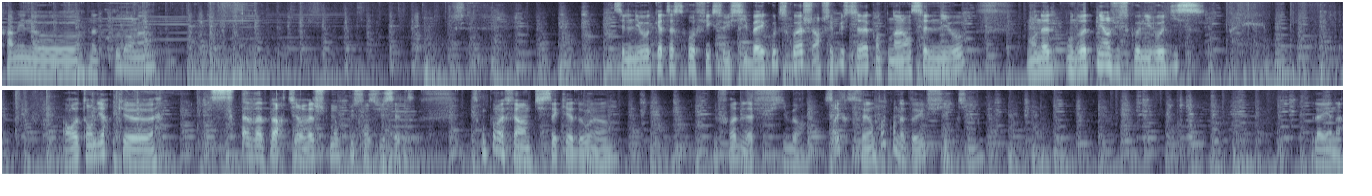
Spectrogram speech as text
Cramé nos... notre poudre là. C'est le niveau catastrophique celui-ci. Bah écoute Squash, alors je sais plus si c'est là quand on a lancé le niveau, on, doit tenir jusqu'au niveau 10. Alors autant dire que ça va partir vachement plus en sucette. Est-ce qu'on pourrait faire un petit sac à dos là Il faudra de la fibre. C'est vrai que ça fait longtemps qu'on n'a pas eu de fibre, tiens. Là, y en a.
